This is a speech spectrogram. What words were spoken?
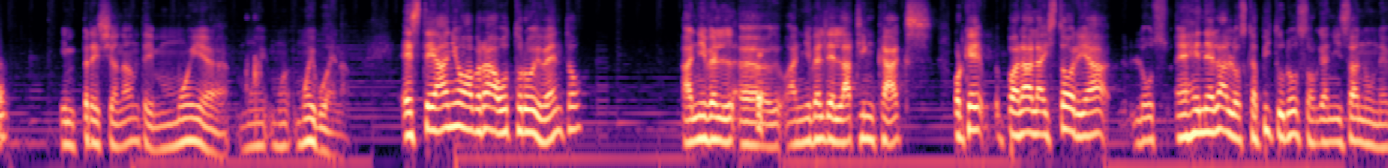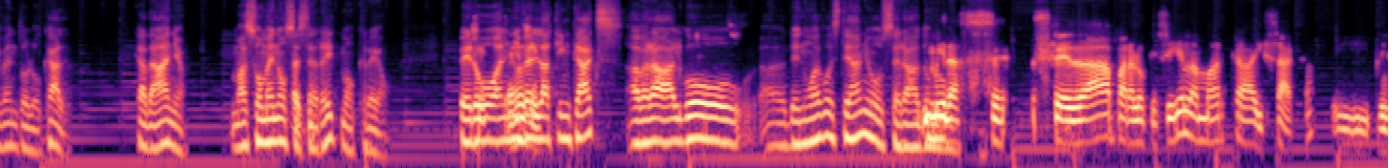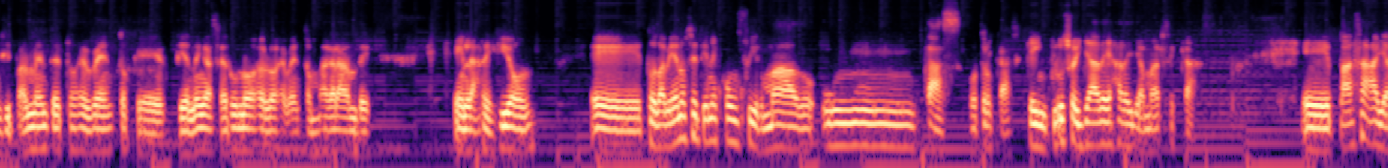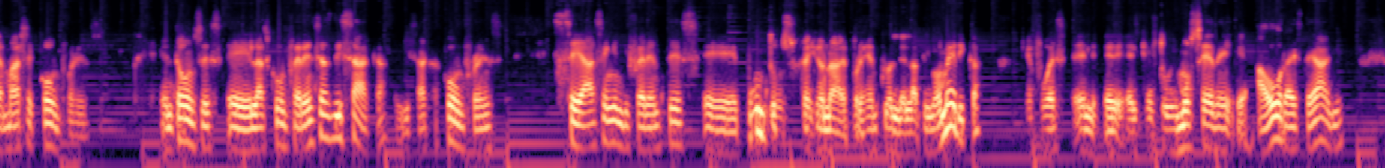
impresionante y muy, muy, muy, muy, buena. Este año habrá otro evento a nivel, a nivel de Latin CAX, porque para la historia, los, en general los capítulos organizan un evento local cada año más o menos ese ritmo, creo. Pero a nivel Latin Cax, ¿habrá algo ah, de nuevo este año o será? Mira, se, da para lo que siguen la marca Isaka y principalmente estos eventos que tienden a ser uno de los eventos más grandes en la región. Eh, todavía no se tiene confirmado un CAS, otro CAS, que incluso ya deja de llamarse CAS. Eh, pasa a llamarse Conference entonces, eh, las conferencias de ISACA, ISACA Conference, se hacen en diferentes eh, puntos regionales, por ejemplo, el de Latinoamérica, que fue el, que tuvimos sede ahora este año,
